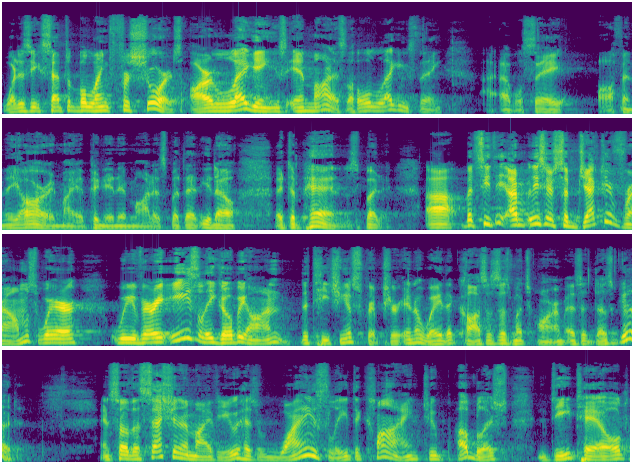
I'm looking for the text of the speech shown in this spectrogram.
What is the acceptable length for shorts? Are leggings immodest? The whole leggings thing. I will say often they are, in my opinion, immodest, but that, you know, it depends. But, uh, but see, th- um, these are subjective realms where we very easily go beyond the teaching of Scripture in a way that causes as much harm as it does good. And so the session, in my view, has wisely declined to publish detailed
